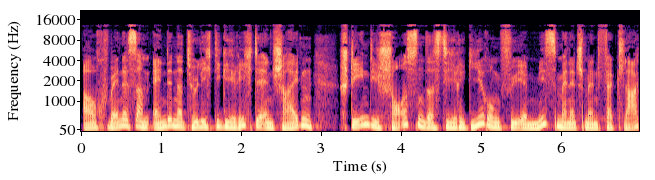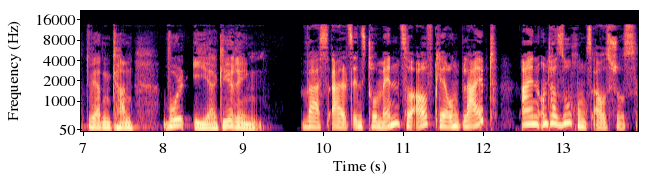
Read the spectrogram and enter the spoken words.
Auch wenn es am Ende natürlich die Gerichte entscheiden, stehen die Chancen, dass die Regierung für ihr Missmanagement verklagt werden kann, wohl eher gering. Was als Instrument zur Aufklärung bleibt? Ein Untersuchungsausschuss.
